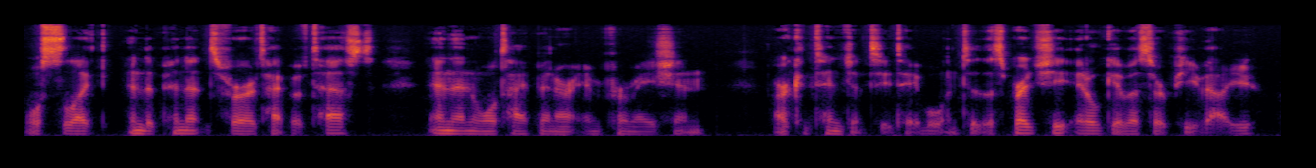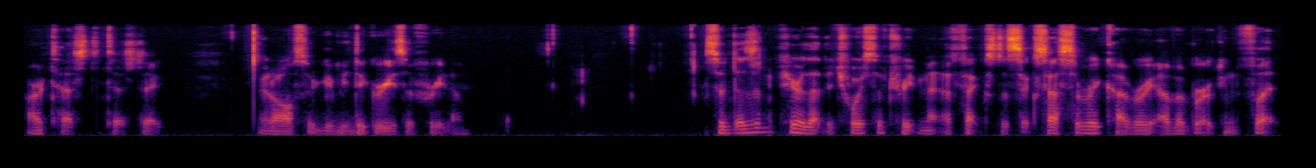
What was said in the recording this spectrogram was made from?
We'll select independence for our type of test, and then we'll type in our information our contingency table into the spreadsheet, it'll give us our p-value, our test statistic. It'll also give you degrees of freedom. So does it appear that the choice of treatment affects the success of recovery of a broken foot?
